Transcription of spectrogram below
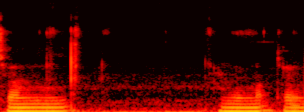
jam lima coy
